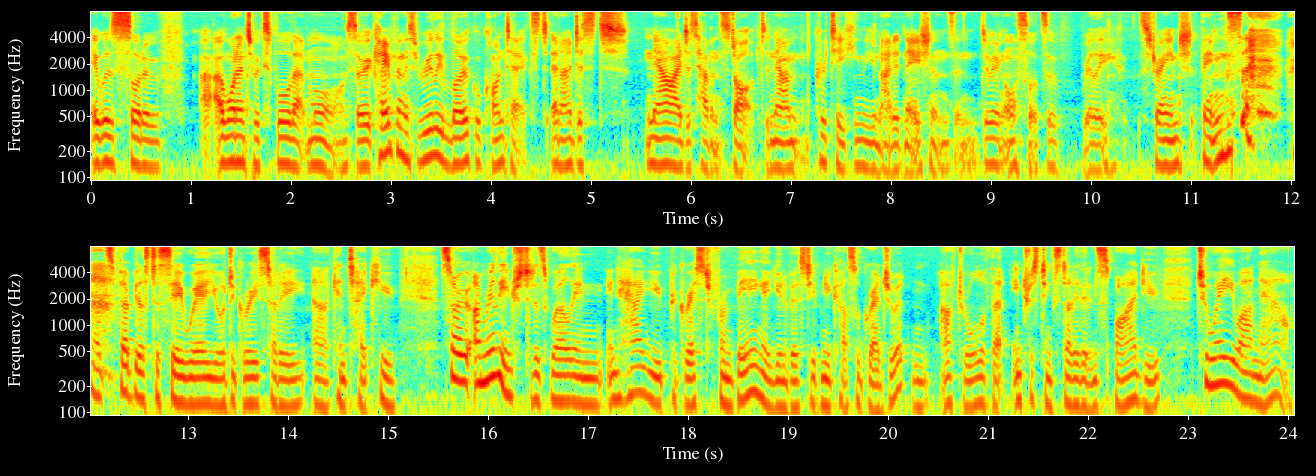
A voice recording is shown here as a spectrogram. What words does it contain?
It was sort of, I wanted to explore that more. So it came from this really local context, and I just now I just haven't stopped, and now I'm critiquing the United Nations and doing all sorts of really strange things. well, it's fabulous to see where your degree study uh, can take you. So I'm really interested as well in in how you progressed from being a University of Newcastle graduate, and after all of that interesting study that inspired you, to where you are now.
